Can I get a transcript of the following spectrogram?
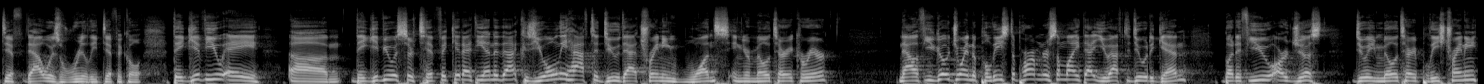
diff- that was really difficult. They give you a um, they give you a certificate at the end of that because you only have to do that training once in your military career. Now, if you go join the police department or something like that, you have to do it again. But if you are just doing military police training,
